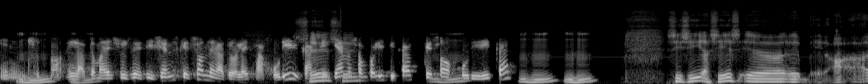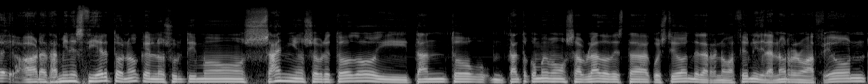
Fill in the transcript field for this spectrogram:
en la toma de sus decisiones, que son de naturaleza jurídica, Sí, que ya sí. no son políticas, que son jurídicas. Sí, sí, así es. Eh, eh, ahora también es cierto, ¿no? Que en los últimos años, sobre todo, y tanto, tanto como hemos hablado de esta cuestión de la renovación y de la no renovación,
